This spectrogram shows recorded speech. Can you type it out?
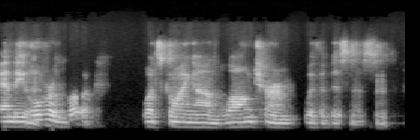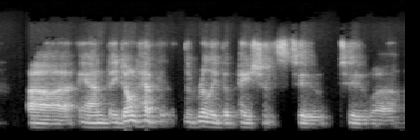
and they mm. overlook what's going on long term with a business. Mm. Uh, and they don't have the, really the patience to to uh,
